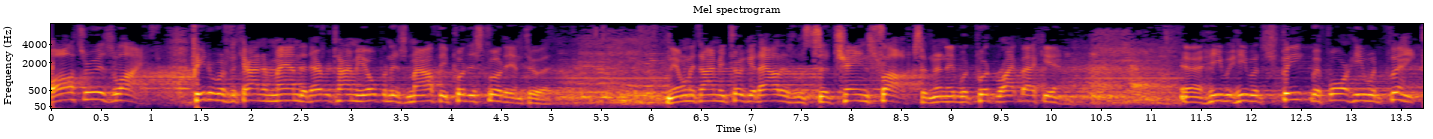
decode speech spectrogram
all through his life. Peter was the kind of man that every time he opened his mouth, he put his foot into it. And the only time he took it out is to change socks, and then it would put right back in. Uh, he, he would speak before he would think.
